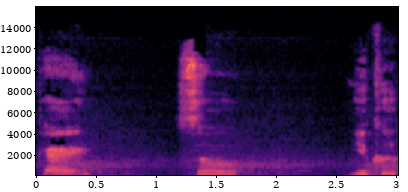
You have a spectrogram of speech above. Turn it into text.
Okay, so you could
